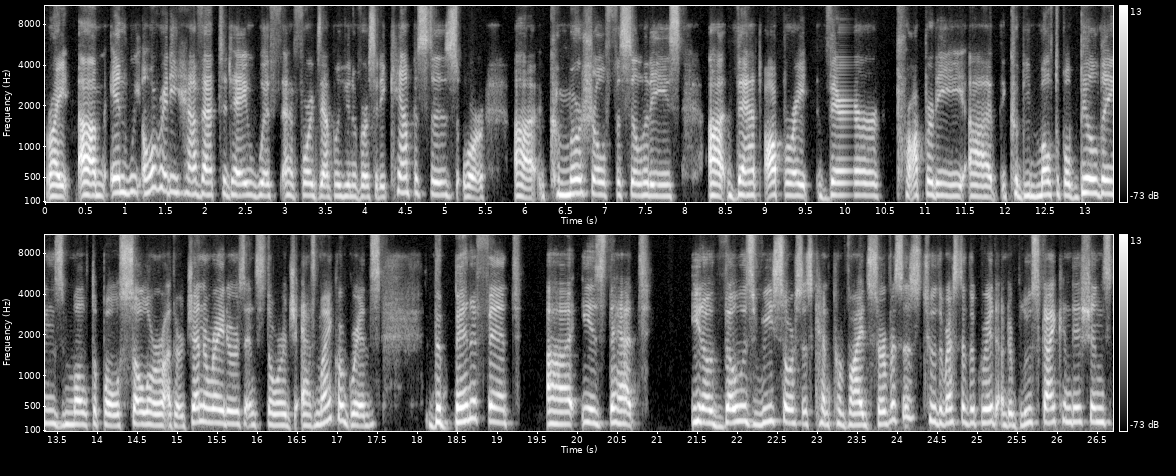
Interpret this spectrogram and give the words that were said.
right um, and we already have that today with uh, for example university campuses or uh, commercial facilities uh, that operate their property. Uh, it could be multiple buildings, multiple solar or other generators, and storage as microgrids. The benefit uh, is that you know those resources can provide services to the rest of the grid under blue sky conditions,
